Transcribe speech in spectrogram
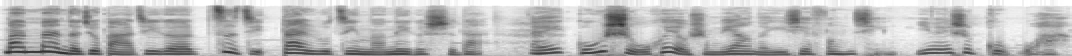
慢慢的就把这个自己带入进了那个时代。哎，古蜀会有什么样的一些风情？因为是古啊，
